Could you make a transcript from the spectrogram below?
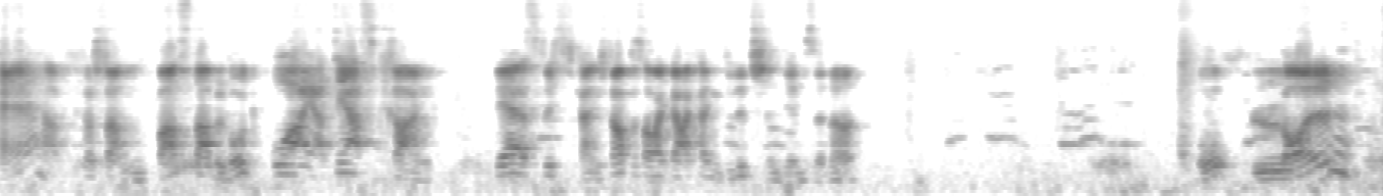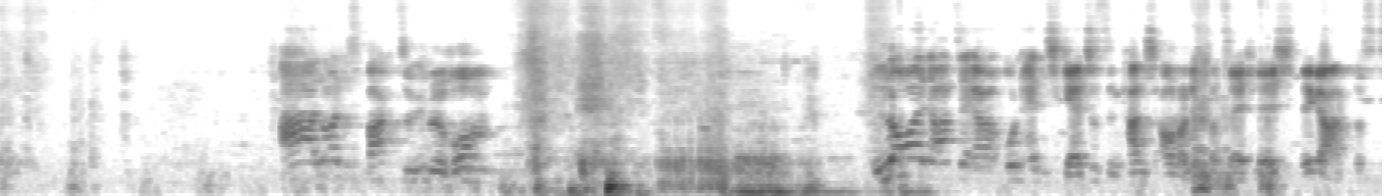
Hä? Hab ich verstanden. Was? Double Hook? Boah, ja, der ist krank. Der ist richtig krank. Ich glaube, das ist aber gar kein Glitch in dem Sinne. Oh, lol. Ah, lol, das buggt so übel rum. Lol, da hatte er unendlich Gadgets, den kann ich auch noch nicht tatsächlich. Digga, das.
